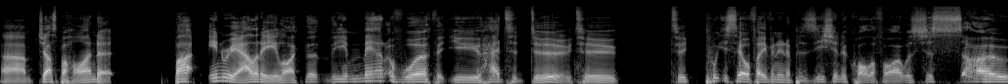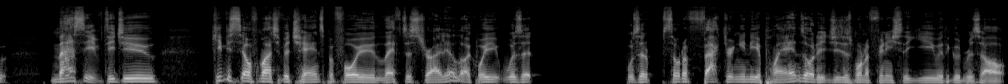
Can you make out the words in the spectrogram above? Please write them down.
um, just behind it. But in reality, like the, the amount of work that you had to do to to put yourself even in a position to qualify was just so massive. Did you give yourself much of a chance before you left Australia? Like, were you, was it was it sort of factoring into your plans, or did you just want to finish the year with a good result?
